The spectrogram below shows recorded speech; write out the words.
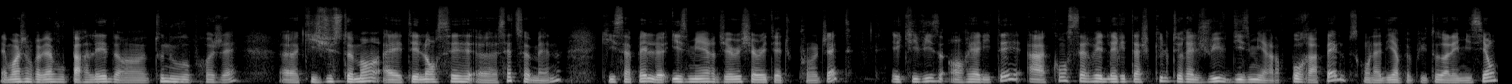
Et moi, j'aimerais bien vous parler d'un tout nouveau projet qui, justement, a été lancé cette semaine, qui s'appelle le Izmir Jewish Heritage Project et qui vise en réalité à conserver l'héritage culturel juif d'Izmir. Alors, pour rappel, parce qu'on l'a dit un peu plus tôt dans l'émission,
